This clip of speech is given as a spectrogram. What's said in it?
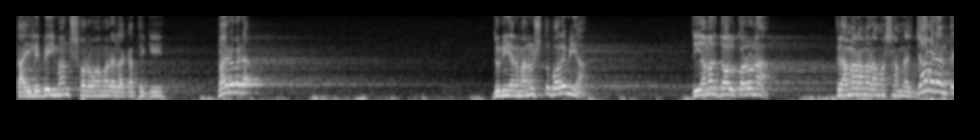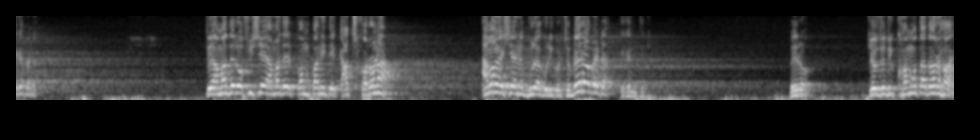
তাইলে বেইমান সরো আমার এলাকা থেকে। বাইরে বেটা। দুনিয়ার মানুষ তো বলে মিয়া, তুই আমার দল করো না। তুই আমার আমার আমার সামনে। যা এখান থেকে বেটা। তুই আমাদের অফিসে, আমাদের কোম্পানিতে কাজ করো না। আবার এসে এনে ঘোরাঘুরি করছ। বেরো বেটা এখান থেকে। বেরো। কেউ যদি ক্ষমতাধর হয়,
